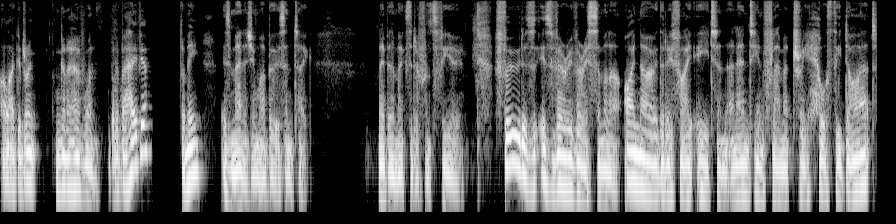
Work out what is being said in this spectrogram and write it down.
I like a drink. I'm going to have one. But a behavior, for me, is managing my booze intake. Maybe that makes a difference for you. Food is, is very, very similar. I know that if I eat an, an anti inflammatory, healthy diet,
